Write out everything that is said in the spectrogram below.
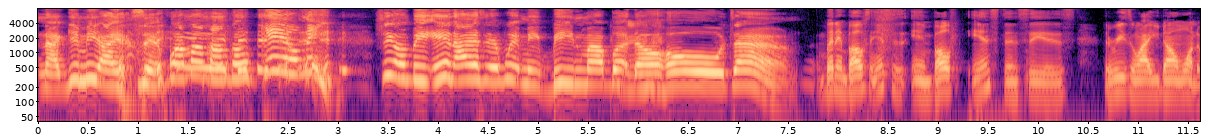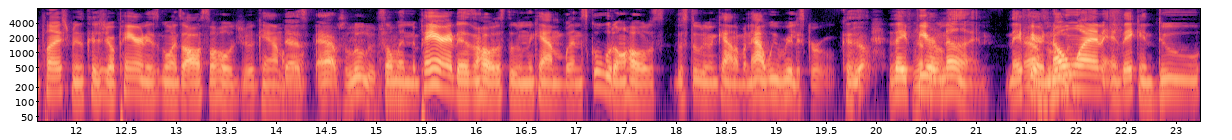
Now give me ISS. Boy, my mom gonna kill me. She gonna be in ISS with me, beating my butt the Mhm. whole time. But in both instances, in both instances, the reason why you don't want the punishment is because your parent is going to also hold you accountable. That's absolutely true. so when the parent doesn't hold the student accountable and the school don't hold the student accountable, now we really screwed because Yep. they fear Yep. none. They fear no one, and they can do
